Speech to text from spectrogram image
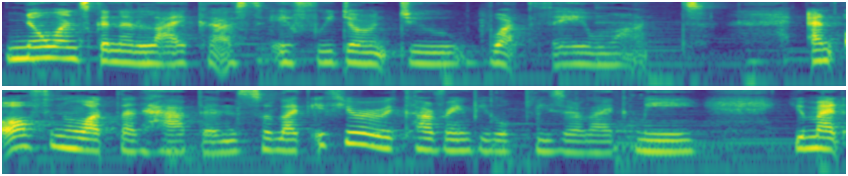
no one's going to like us if we don't do what they want. And often, what that happens, so like if you're a recovering people pleaser like me, you might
